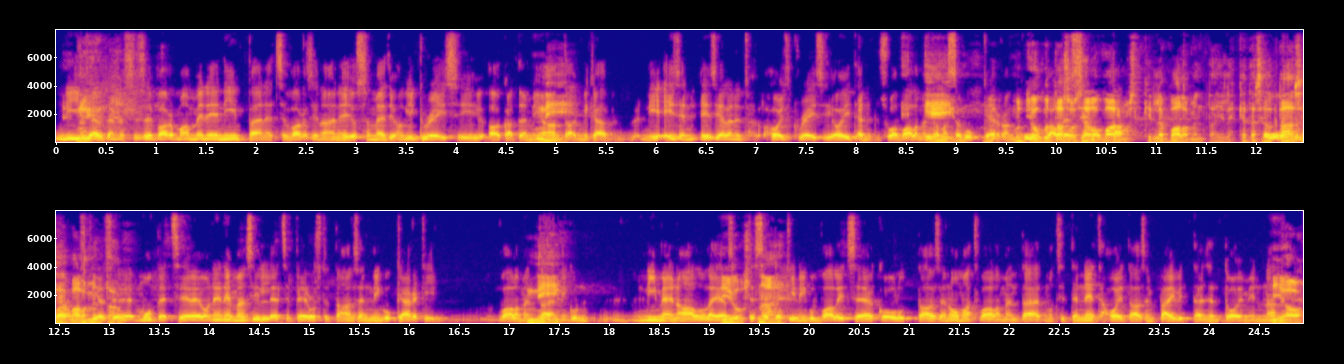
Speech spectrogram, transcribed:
Niin, no, käytännössä se varmaan menee niin päin, että se varsinainen, jos sä meet johonkin Gracie Akatemiaan niin. tai mikä, niin ei, sen, ei siellä nyt Hoist Gracie ole itse sua valmentamassa kuin kerran Mutta joku taso siellä on varmastikin valmentajille, ketä siellä on pääsee valmentamaan. Se, mutta se on enemmän sille, että se perustetaan sen niin kuin kärki valmentajan niin. Niin kuin nimen alle ja Just sitten näin. se toki niin kuin valitsee ja kouluttaa sen omat valmentajat, mutta sitten ne hoitaa sen päivittäisen toiminnan. Joo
